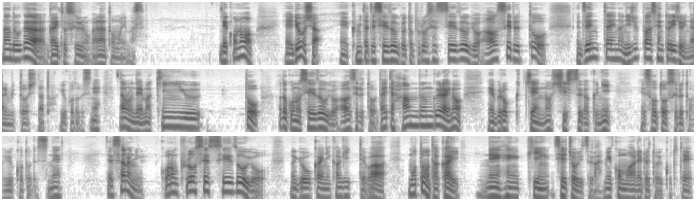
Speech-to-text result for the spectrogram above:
などが該当するのかなと思います。で、この、えー、両者、えー、組み立て製造業とプロセス製造業を合わせると、全体の20%以上になる見通しだということですね。なので、まあ、金融と、あとこの製造業を合わせると、大体半分ぐらいのブロックチェーンの支出額に相当するということですね。でさらに、このプロセス製造業の業界に限っては、最も高い年平均成長率が見込まれるということで、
